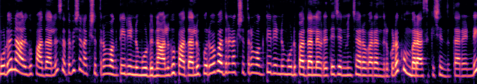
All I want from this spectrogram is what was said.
మూడు నాలుగు పాదాలు శతభిష నక్షత్రం ఒకటి రెండు మూడు నాలుగు పాదాలు పూర్వభద్ర నక్షత్రం ఒకటి రెండు మూడు పాదాలు ఎవరైతే జన్మించారో వారందరూ కూడా కుంభరాశికి చెందుతారండి.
